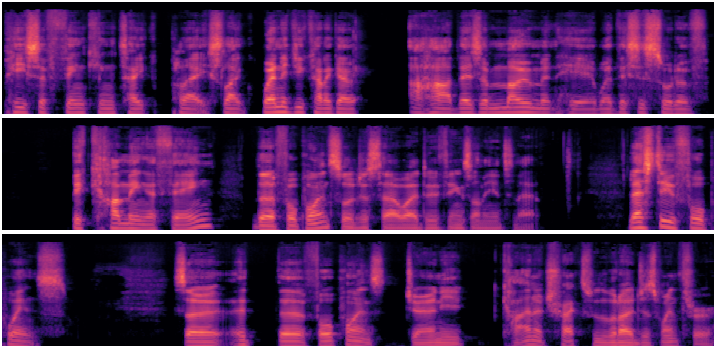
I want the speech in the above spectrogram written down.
piece of thinking take place? Like when did you kind of go, aha, there's a moment here where this is sort of becoming a thing? the four points or just how I do things on the internet? Let's do four points. So it, the four points journey kind of tracks with what I just went through.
